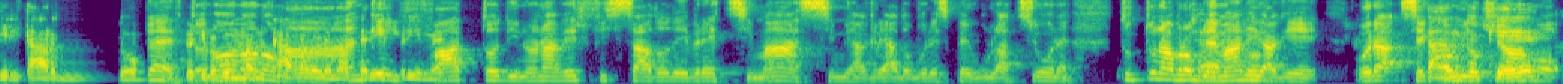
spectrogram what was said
di ritardo certo, perché no, proprio no, mancavano no, le materie anche prime. Il fatto di non aver fissato dei prezzi massimi ha creato pure speculazione, tutta una problematica certo. che ora se Tanto cominciamo... che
